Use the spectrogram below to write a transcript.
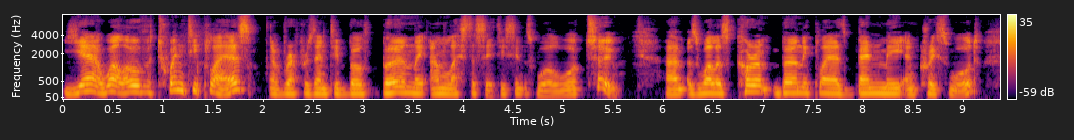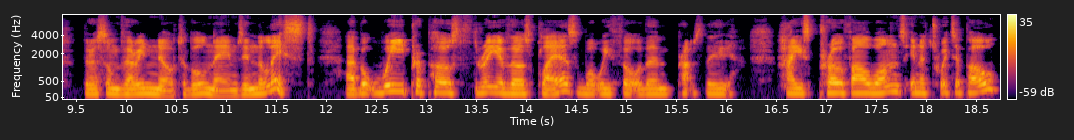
Yeah, well, over 20 players have represented both Burnley and Leicester City since World War II. Um, as well as current Burnley players Ben Mee and Chris Wood, there are some very notable names in the list. Uh, but we proposed three of those players, what we thought were the, perhaps the highest profile ones, in a Twitter poll.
